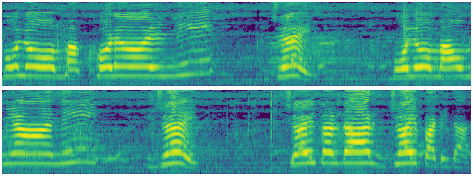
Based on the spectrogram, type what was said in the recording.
બોલો માં ખોડલની જય, બોલો માં ઉમિયાની જય. જય સરદાર, જય પાટીદાર.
